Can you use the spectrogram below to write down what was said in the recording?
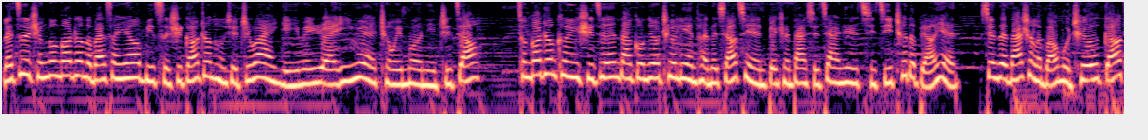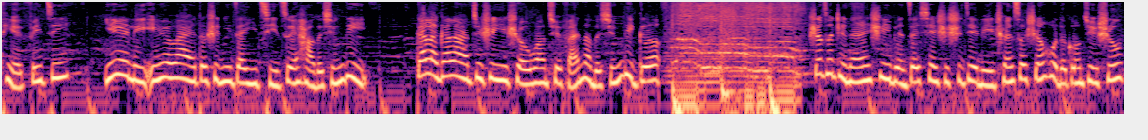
来自成功高中的八三幺，彼此是高中同学之外，也因为热爱音乐成为莫逆之交。从高中课余时间搭公交车练团的消遣，变成大学假日骑机车的表演，现在搭上了保姆车、高铁、飞机。音乐里、音乐外都是腻在一起最好的兄弟。干啦干啦就是一首忘却烦恼的兄弟歌。生存指南是一本在现实世界里穿梭生活的工具书，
